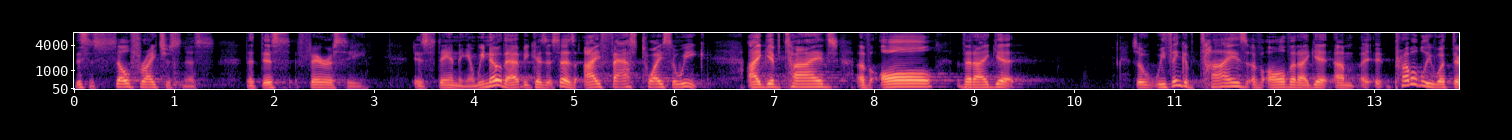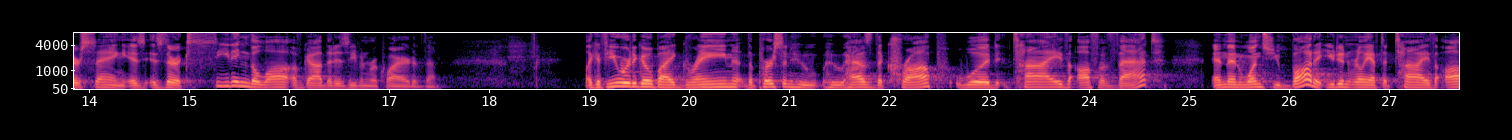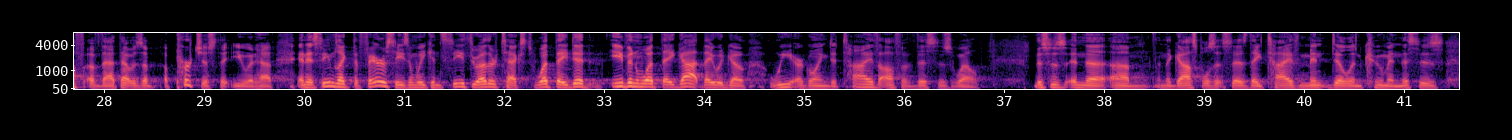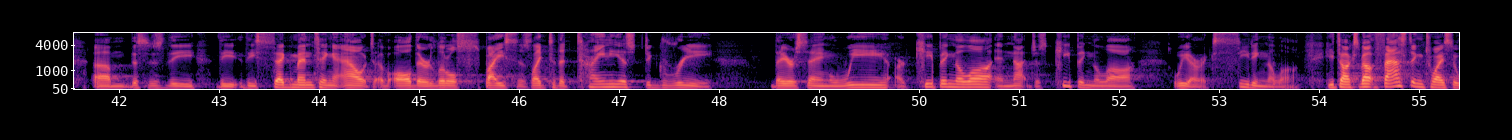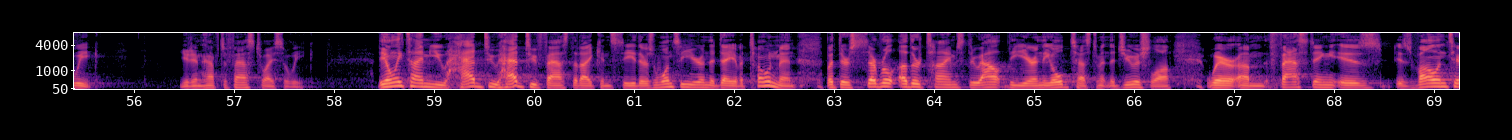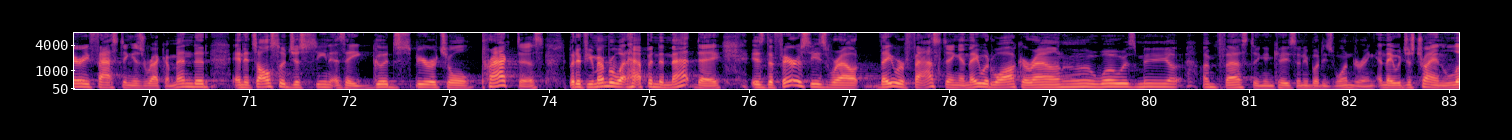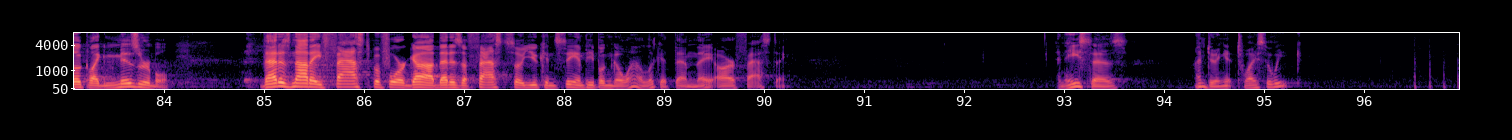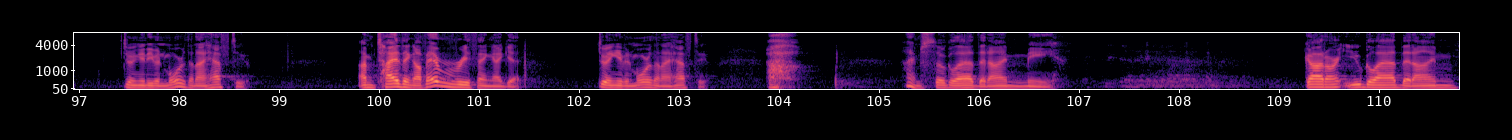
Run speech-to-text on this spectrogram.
This is self-righteousness that this pharisee is standing. And we know that because it says, I fast twice a week. I give tithes of all that I get. So we think of tithes of all that I get. Um, it, probably what they're saying is, is they're exceeding the law of God that is even required of them. Like if you were to go buy grain, the person who, who has the crop would tithe off of that. And then once you bought it, you didn't really have to tithe off of that. That was a, a, purchase that you would have. And it seems like the Pharisees, and we can see through other texts what they did, even what they got, they would go, We are going to tithe off of this as well. This is in the, um, in the Gospels, it says they tithe mint, dill, and cumin. This is, um, this is the, the, the segmenting out of all their little spices, like to the tiniest degree. They are saying, We are keeping the law, and not just keeping the law, we are exceeding the law. He talks about fasting twice a week. You didn't have to fast twice a week. The only time you had to had to fast that I can see, there's once a year in the Day of Atonement, but there's several other times throughout the year in the Old Testament, the Jewish law, where um, fasting is is voluntary, fasting is recommended, and it's also just seen as a good spiritual practice. But if you remember what happened in that day, is the Pharisees were out, they were fasting, and they would walk around, oh, woe is me, I'm fasting, in case anybody's wondering, and they would just try and look like miserable. That is not a fast before God. That is a fast so you can see and people can go, wow, look at them. They are fasting. And he says, I'm doing it twice a week, doing it even more than I have to. I'm tithing off everything I get, doing even more than I have to. Ah, I'm so glad that I'm me. God, aren't you glad that I'm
